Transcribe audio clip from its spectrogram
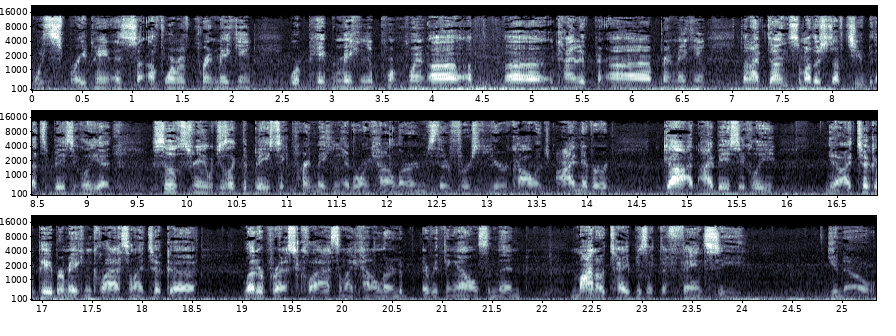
with spray paint as a form of printmaking, or paper making a point, uh, a kind of uh, printmaking, then I've done some other stuff too. But that's basically it. Silkscreen, which is like the basic printmaking everyone kind of learns their first year of college. I never got. I basically, you know, I took a paper making class and I took a letterpress class and I kind of learned everything else. And then monotype is like the fancy you know,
